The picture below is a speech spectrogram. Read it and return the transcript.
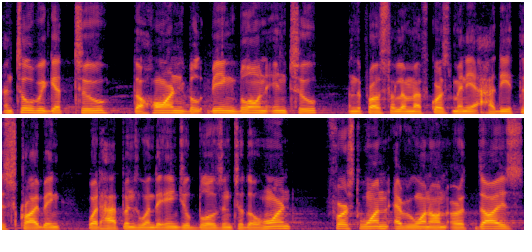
until we get to the horn bl being blown into, and the Prophet, of course, many hadith describing what happens when the angel blows into the horn. First one, everyone on earth dies.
